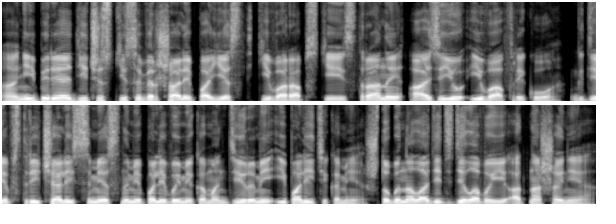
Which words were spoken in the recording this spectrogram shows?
Они периодически совершали поездки в арабские страны, Азию и в Африку, где встречались с местными полевыми командирами и политиками, чтобы наладить деловые отношения.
